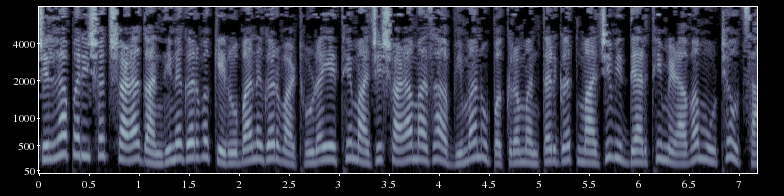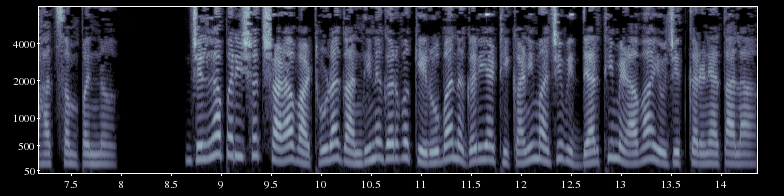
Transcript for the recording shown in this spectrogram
जिल्हा परिषद शाळा गांधीनगर व केरोबानगर वाठोडा येथे माझी शाळा माझा अभिमान उपक्रम अंतर्गत माजी विद्यार्थी मेळावा मोठ्या उत्साहात संपन्न. जिल्हा परिषद शाळा वाठोडा गांधीनगर व केरोबानगर या ठिकाणी माजी विद्यार्थी मेळावा आयोजित करण्यात आला.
